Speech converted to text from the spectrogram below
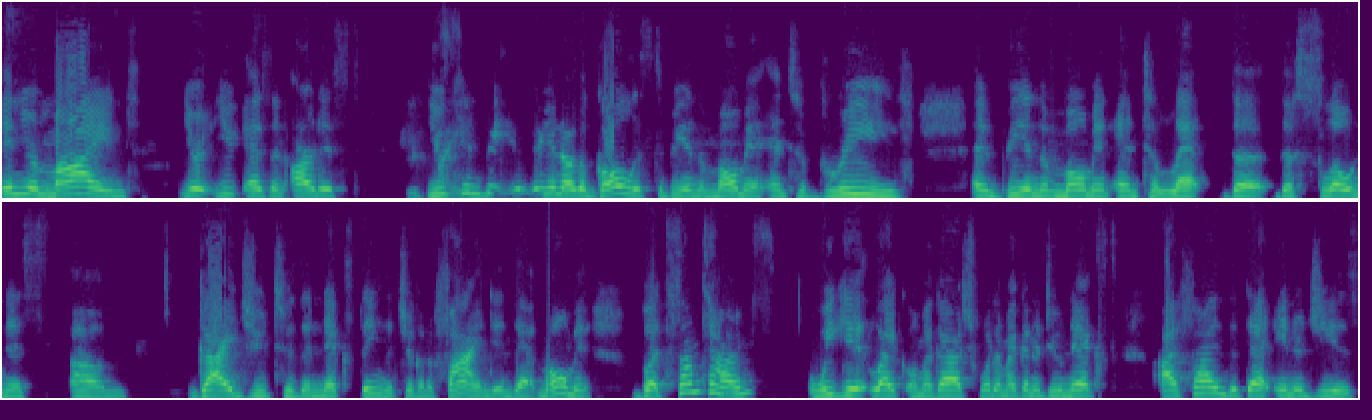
in your mind you're you as an artist You Right. can be, you know, the goal is to be in the moment and to breathe and be in the moment and to let the the slowness um, guide you to the next thing that you're going to find in that moment. But sometimes we get like, oh my gosh, what am I going to do next? I find that that energy is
